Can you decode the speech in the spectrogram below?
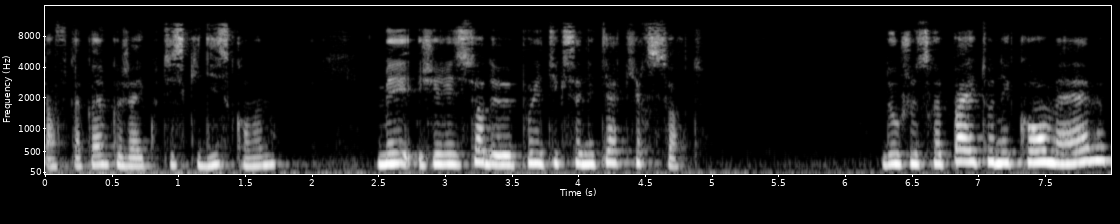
Il faut quand même que j'aille écouter ce qu'ils disent quand même. Mais j'ai les histoires de politique sanitaire qui ressortent. Donc je ne serais pas étonnée quand même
